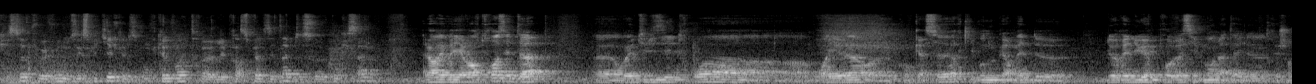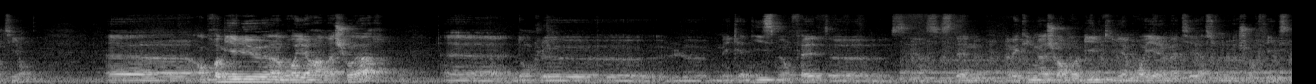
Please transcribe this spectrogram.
Christophe, pouvez-vous nous expliquer quelles, sont- quelles vont être les principales étapes de ce concassage? Alors il va y avoir trois étapes. Euh, on va utiliser trois broyeurs euh, concasseurs qui vont nous permettre de, de réduire progressivement la taille de notre échantillon. Euh, en premier lieu, un broyeur à mâchoire. Euh, donc le, mécanisme en fait, euh, c'est un système avec une mâchoire mobile qui vient broyer la matière sur une mâchoire fixe.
